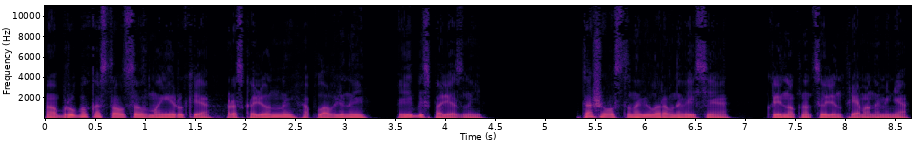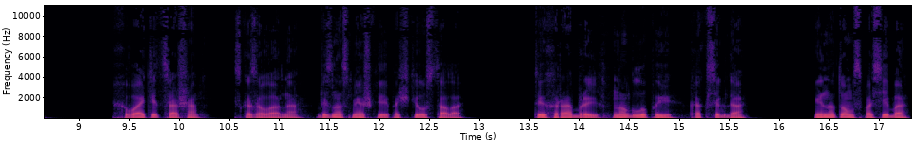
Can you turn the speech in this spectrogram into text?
Обрубок остался в моей руке, раскаленный, оплавленный и бесполезный. Таша восстановила равновесие. Клинок нацелен прямо на меня. «Хватит, Саша», — сказала она, без насмешки и почти устала. «Ты храбрый, но глупый, как всегда. И на том спасибо.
